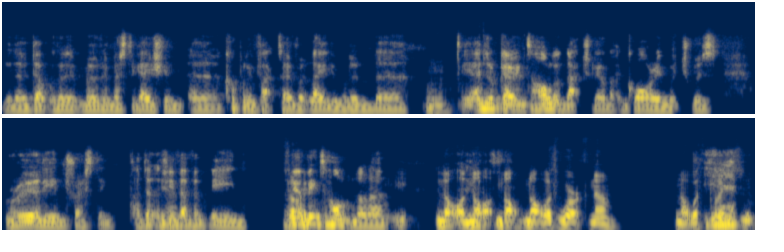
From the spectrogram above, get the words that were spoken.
you know, dealt with a murder investigation, uh, a couple, in fact, over at Ladywood, and uh, Hmm. it ended up going to Holland actually on that inquiry, which was really interesting. I don't know if Yeah. you've ever been. Have you ever a- been to Holland on a? not not not not with work, no, not with Yeah, police. it-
